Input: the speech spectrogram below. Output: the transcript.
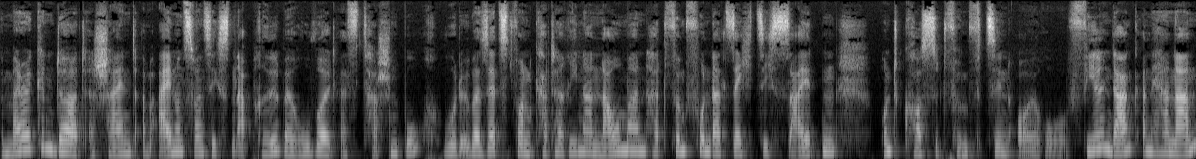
American Dirt erscheint am 21. April bei Rowold als Taschenbuch, wurde übersetzt von Katharina Naumann, hat 560 Seiten und kostet 15 Euro. Vielen Dank an Herrn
